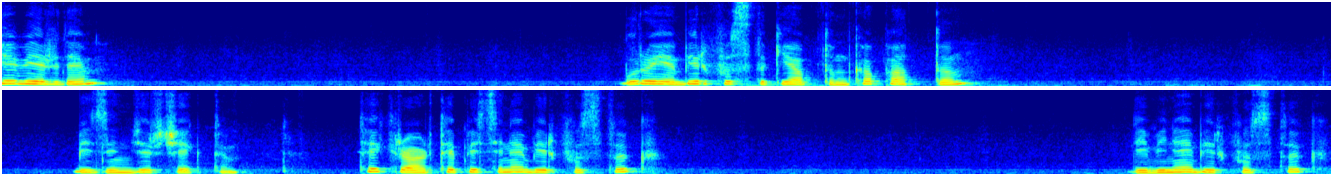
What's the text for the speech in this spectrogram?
Çevirdim. Buraya bir fıstık yaptım, kapattım. Bir zincir çektim. Tekrar tepesine bir fıstık. Dibine bir fıstık.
